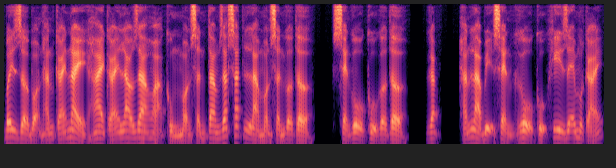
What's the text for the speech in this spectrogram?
bây giờ bọn hắn cái này hai cái lao ra hỏa cùng mòn sần tam giác sắt là mòn sần gờ tờ, sẻn gỗ cụ gờ tờ, gặp, hắn là bị sẻn gỗ cụ khi dễ một cái,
